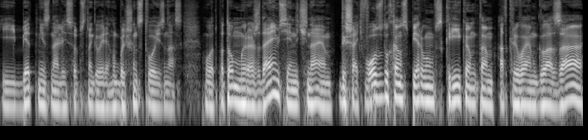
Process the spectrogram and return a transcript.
и бед не знали, собственно говоря, ну, большинство из нас. Вот, потом мы рождаемся и начинаем дышать воздухом с первым вскриком, там, открываем глаза.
